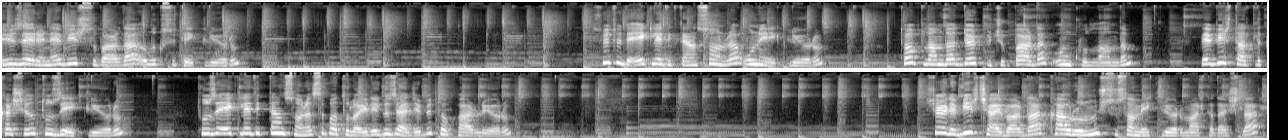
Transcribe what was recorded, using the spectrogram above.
üzerine bir su bardağı ılık süt ekliyorum. Sütü de ekledikten sonra unu ekliyorum. Toplamda 4,5 bardak un kullandım ve bir tatlı kaşığı tuzu ekliyorum. Tuzu ekledikten sonra spatula ile güzelce bir toparlıyorum. Şöyle bir çay bardağı kavrulmuş susam ekliyorum arkadaşlar.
